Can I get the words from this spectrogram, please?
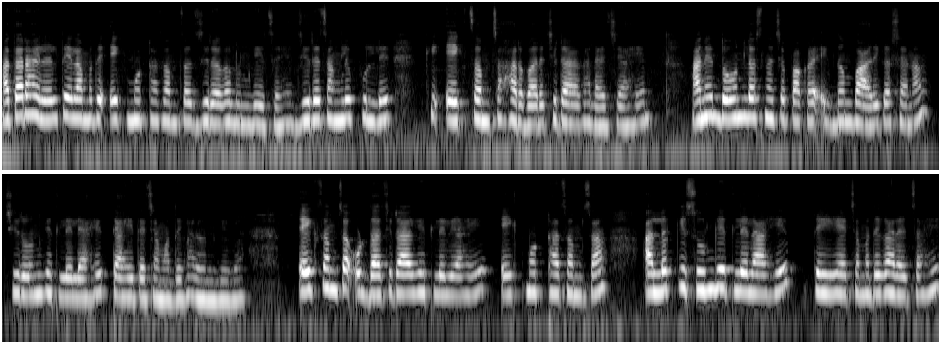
आता राहिलेल्या तेलामध्ये एक मोठा चमचा जिरं घालून घ्यायचं आहे. जिरं चांगले फुलले की एक चमचा हरभऱ्याची डाळ घालायची आहे. आणि दोन लसणाच्या पाकळ्या एकदम बारीक अशा ना चिरून घेतलेल्या आहेत. त्याही त्याच्यामध्ये घालून घेऊया. एक चमचा उडदाची डाळ घेतलेली आहे एक मोठा चमचा आलं किसून घेतलेला आहे तेही याच्यामध्ये घालायचं आहे.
